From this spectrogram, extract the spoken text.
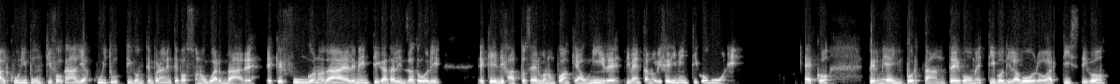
alcuni punti focali a cui tutti contemporaneamente possono guardare e che fungono da elementi catalizzatori e che di fatto servono un po' anche a unire, diventano riferimenti comuni. Ecco, per me è importante come tipo di lavoro artistico,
